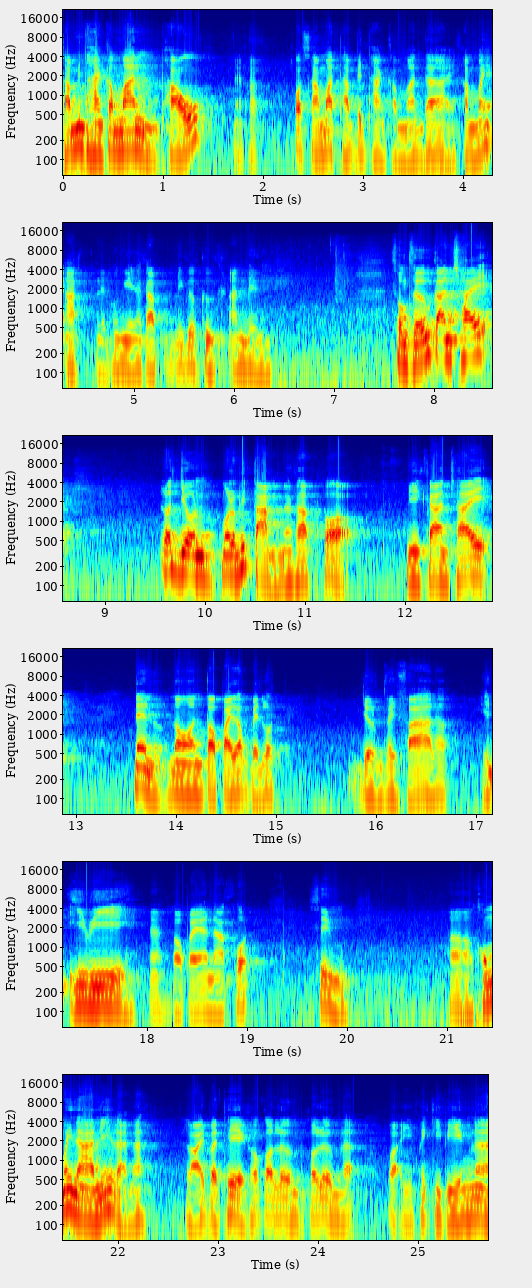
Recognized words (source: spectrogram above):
ทำเป็นฐานกำมันเผานะครับก็สามารถทำเป็นฐานกำมันได้ทำไม้อัดอะไรพวกนี้นะครับ นี่ก็คืออันหนึ่งส่งเสริมการใช้รถยนต์มลพิษต่ำนะครับ ก็มีการใช้แน่นอนต่อไปต้องเป็นรถยนต์ไฟฟ้าแล้วเป็น EV นะต่อไปอนาคต ซึ่งคงไม่นานนี้แหละนะ หลายประเทศเขาก็เริ่มก็เริ่มแล้วว่าอีกไม่กี่ปีข้างหน้า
